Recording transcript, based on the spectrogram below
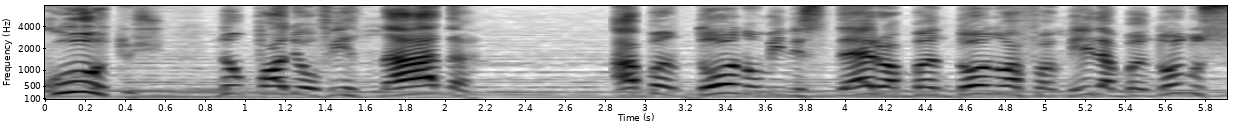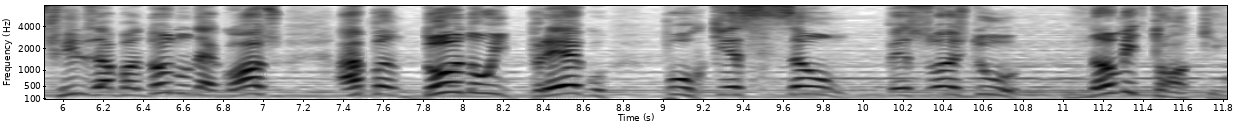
curtos, não podem ouvir nada, abandonam o ministério, abandonam a família, abandonam os filhos, abandonam o negócio, abandonam o emprego, porque são pessoas do não me toque.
